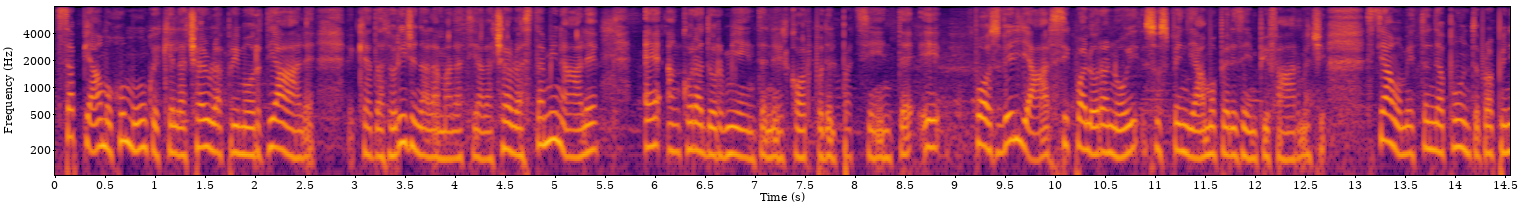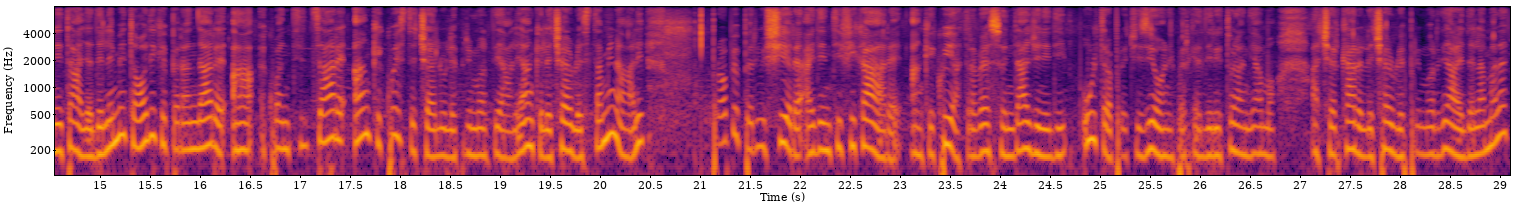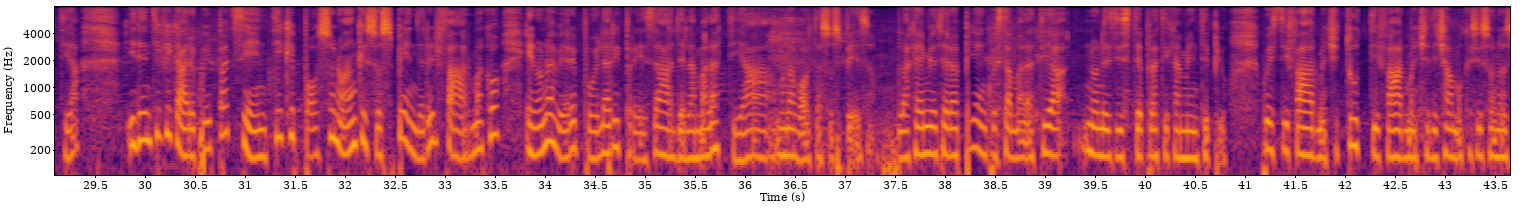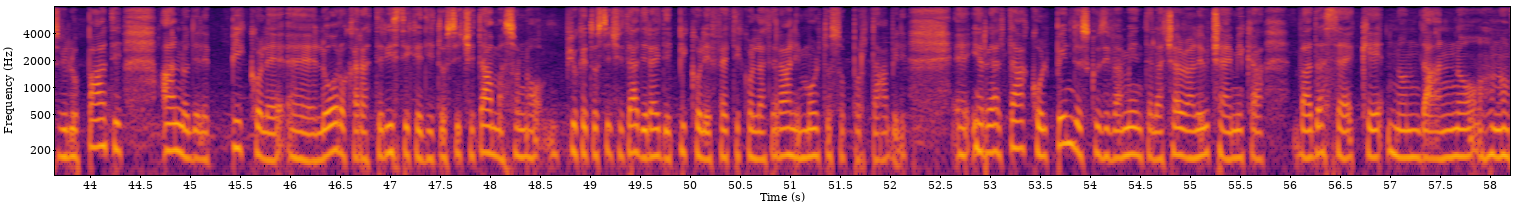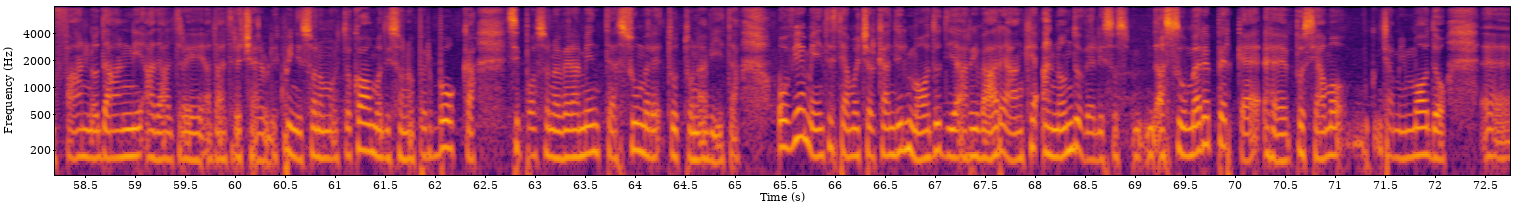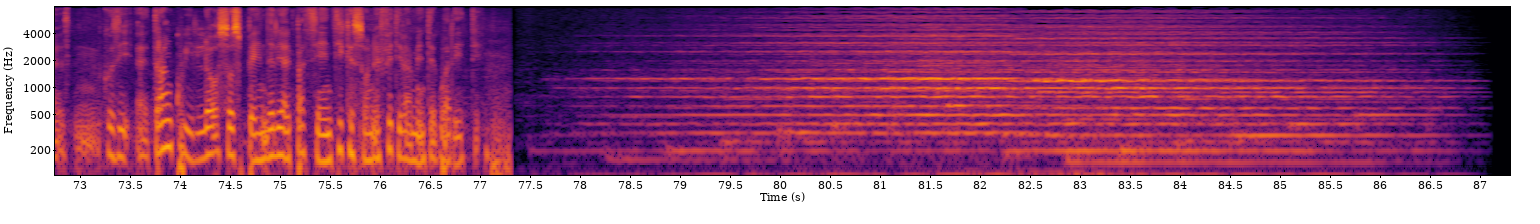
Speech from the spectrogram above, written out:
sappiamo comunque che la cellula primordiale che ha dato origine alla malattia, la cellula staminale, è ancora dormiente nel corpo del paziente e può svegliarsi qualora noi sospendiamo per esempio i farmaci. Stiamo mettendo a punto proprio in Italia delle metodiche per andare a quantizzare anche queste cellule primordiali, anche le cellule staminali proprio per riuscire a identificare, anche qui attraverso indagini di ultra precisione, perché addirittura andiamo a cercare le cellule primordiali della malattia, identificare quei pazienti che possono anche sospendere il farmaco e non avere poi la ripresa della malattia una volta sospeso. La chemioterapia in questa malattia non esiste praticamente più. Questi farmaci, tutti i farmaci diciamo, che si sono sviluppati, hanno delle piccole eh, loro caratteristiche di tossicità, ma sono più che tossicità direi dei piccoli effetti collaterali animali molto sopportabili. Eh, in realtà colpendo esclusivamente la cellula leucemica va da sé che non, danno, non fanno danni ad altre, ad altre cellule, quindi sono molto comodi, sono per bocca, si possono veramente assumere tutta una vita. Ovviamente stiamo cercando il modo di arrivare anche a non doverli assumere perché eh, possiamo diciamo, in modo eh, così eh, tranquillo sospenderli ai pazienti che sono effettivamente guariti.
